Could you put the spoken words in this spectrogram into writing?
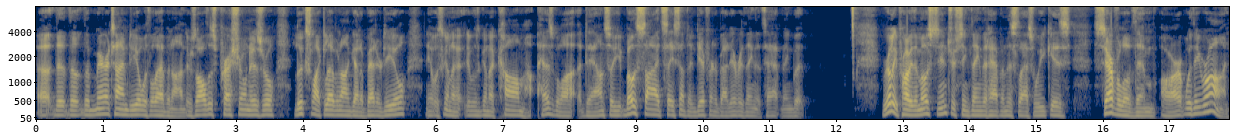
uh, the, the, the maritime deal with Lebanon, there's all this pressure on Israel. Looks like Lebanon got a better deal and it was going to, it was going to calm Hezbollah down. So you, both sides say something different about everything that's happening, but really probably the most interesting thing that happened this last week is several of them are with Iran.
